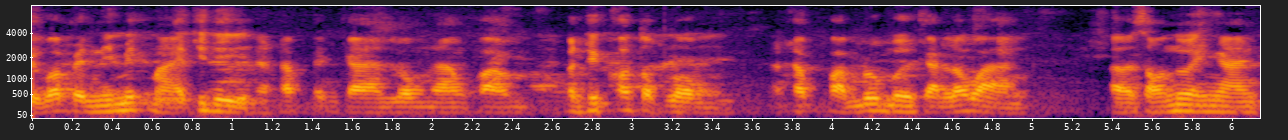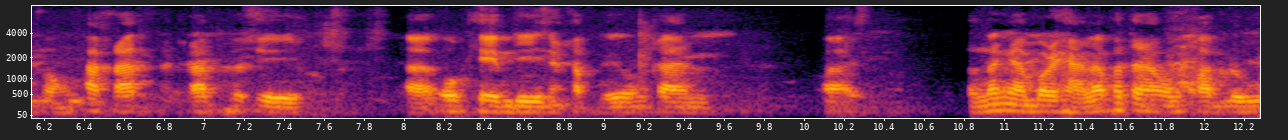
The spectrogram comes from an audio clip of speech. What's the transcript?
ถือว่าเป็นนิมิตหมายที่ดีนะครับ เป็นการลงนามความบันทึกข้อตกลงนะครับ ความร่วมมือกันระหว่างเอ่อสองหน่วยงานของภาครัฐนะครับ ก็คือโอเคมดีนะครับ หรือองค์การเอ่อสำนักงานบริหารและพัฒนาองค์ความรู้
